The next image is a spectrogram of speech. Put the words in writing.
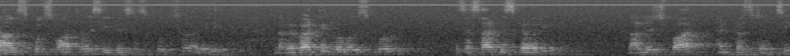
నాలుగు స్కూల్స్ మాత్రమే సిబిఎస్ఈ స్కూల్స్. అది Navabharati global school SSR discovery knowledge park and presidency.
